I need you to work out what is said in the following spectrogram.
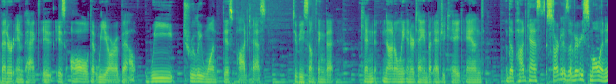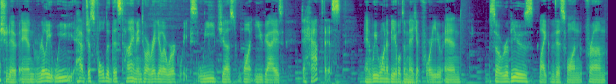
better impact is, is all that we are about. We truly want this podcast to be something that can not only entertain but educate. And the podcast started as a very small initiative, and really, we have just folded this time into our regular work weeks. We just want you guys to have this, and we want to be able to make it for you. And so, reviews like this one from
